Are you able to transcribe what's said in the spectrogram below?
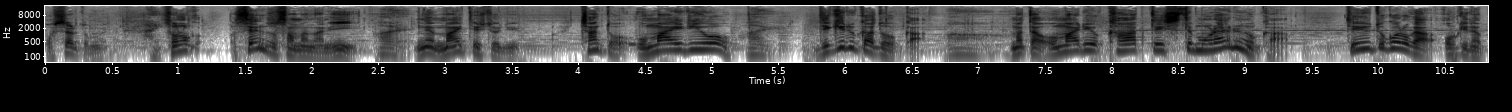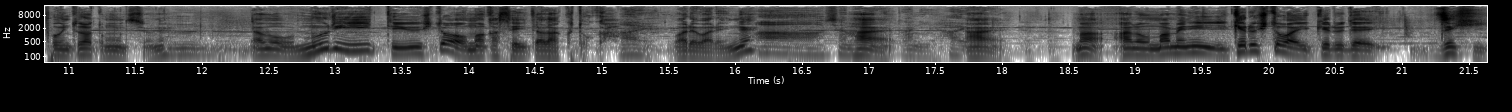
おっしゃると思う、はい。その先祖様なり、はいね、参ってる人にちゃんとお参りをはい。できるかどうかあまたお参りを代わってしてもらえるのかっていうところが大きなポイントだと思うんですよね。あ。うん。もう無理っていう人はお任せいただくとか、はい。我々にね。ああ、専門の方に。はい。はい、まああのまめに行ける人は行けるでぜひ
